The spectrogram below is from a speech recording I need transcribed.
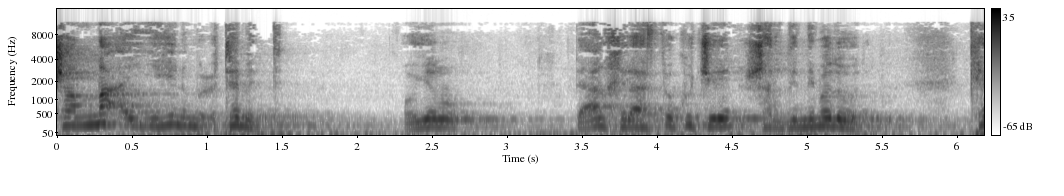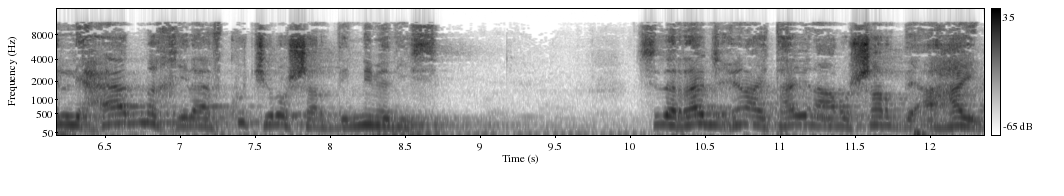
shanna ay yihiin muctamed oo iyadu dee aan khilaafba ku jirin shardinimadooda ka lixaadna khilaaf ku jiro shardinimadiisa sida raajixina ay tahay inaanu shardi ahayn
